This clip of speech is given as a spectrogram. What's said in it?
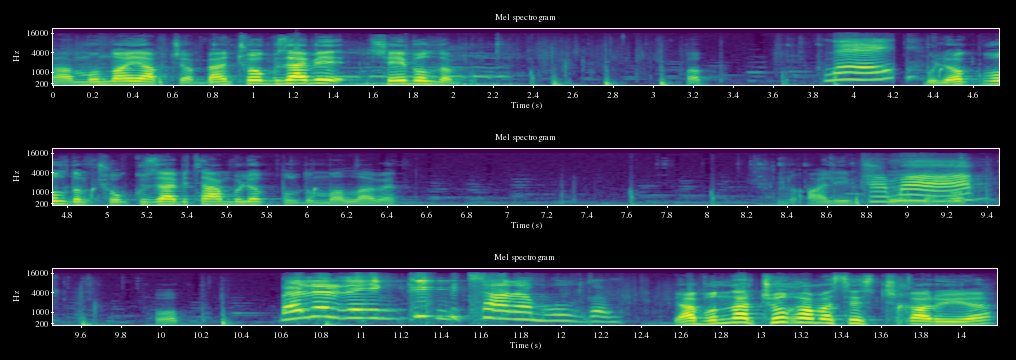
Ben bundan yapacağım. Ben çok güzel bir şey buldum. Hop. Ne? Blok buldum. Çok güzel bir tane blok buldum vallahi ben. Şunu alayım şöyle Tamam. hop. Hop. Ben de bir tane buldum. Ya bunlar çok ama ses çıkarıyor ya.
